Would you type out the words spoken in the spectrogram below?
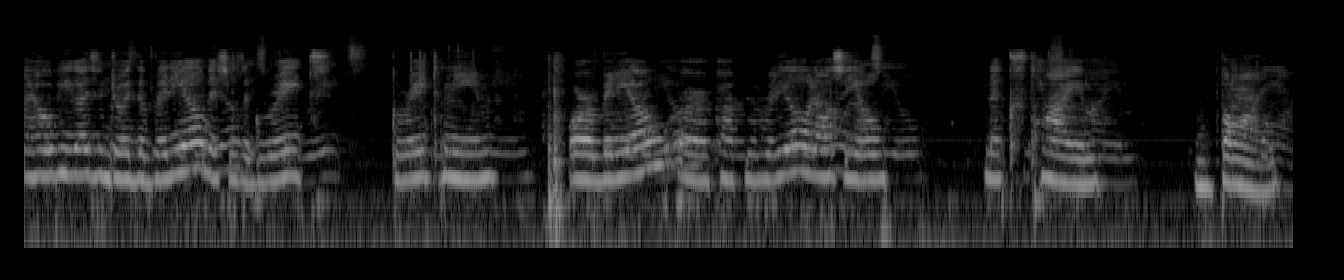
I hope you guys enjoyed the video. This was a great, great meme or video or popular video, and I'll see you next time. Bye.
